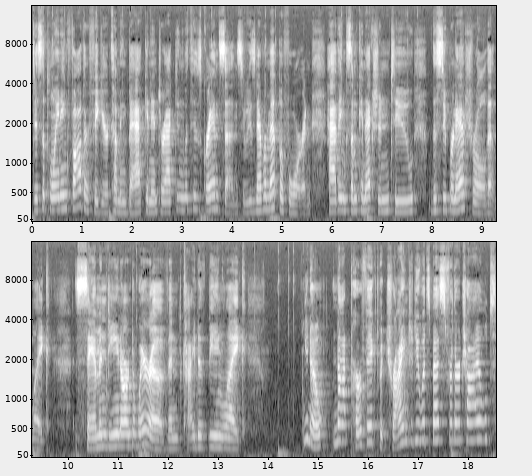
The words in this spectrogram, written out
disappointing father figure coming back and interacting with his grandsons who he's never met before and having some connection to the supernatural that like Sam and Dean aren't aware of and kind of being like you know, not perfect, but trying to do what's best for their child.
